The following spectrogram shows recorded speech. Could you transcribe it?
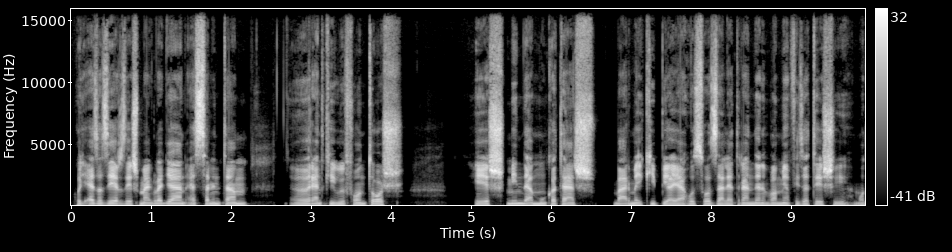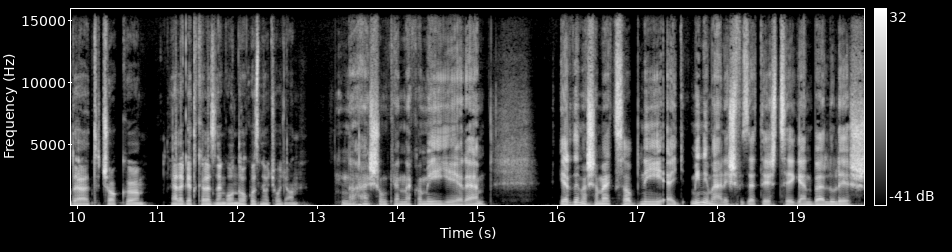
Hogy ez az érzés meglegyen, ez szerintem uh, rendkívül fontos, és minden munkatárs bármelyik KPI-jához hozzá lehet rendelni valamilyen fizetési modellt, csak eleget kell ezen gondolkozni, hogy hogyan. Na, hássunk ennek a mélyére. Érdemes-e megszabni egy minimális fizetés cégen belül, és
